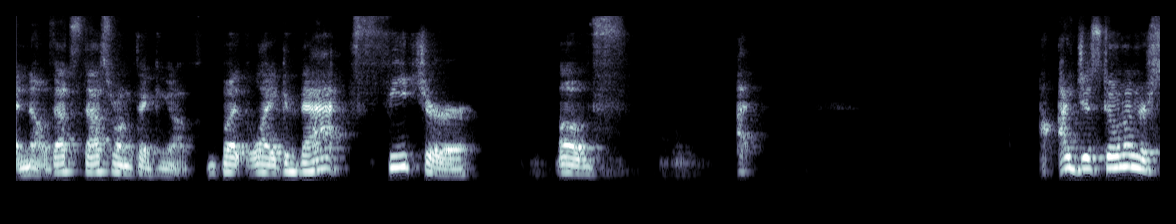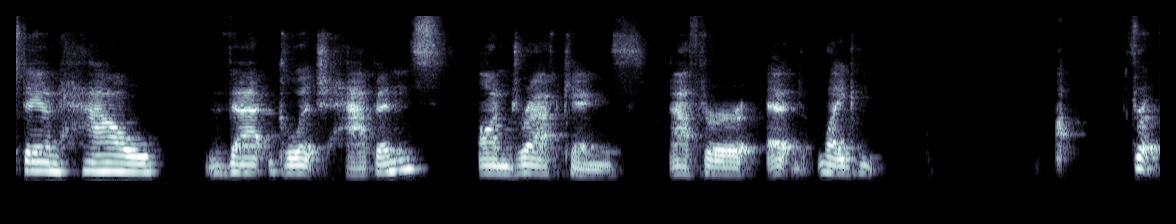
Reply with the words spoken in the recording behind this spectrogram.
yeah. No, that's that's what I'm thinking of. But like that feature of I, I just don't understand how that glitch happens on DraftKings after at like fr-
